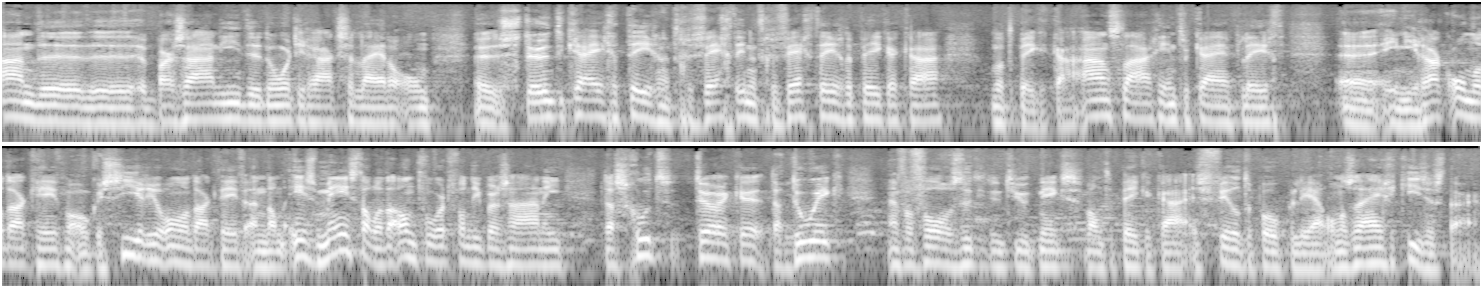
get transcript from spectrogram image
aan de, de Barzani, de Noord-Iraakse leider, om uh, steun te krijgen tegen het gevecht, in het gevecht tegen de PKK. Omdat de PKK aanslagen in Turkije pleegt, uh, in Irak onderdak heeft, maar ook in Syrië onderdak heeft. En dan is meestal het antwoord van die Barzani, dat is goed, Turken, dat doe ik. En vervolgens doet hij natuurlijk niks, want de PKK is veel te populair onder zijn eigen kiezers daar.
